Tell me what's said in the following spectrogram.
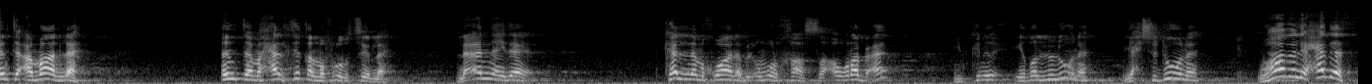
أنت أمان له. أنت محل ثقة المفروض تصير له. لأن إذا كلم إخوانه بالأمور الخاصة أو ربعه يمكن يضللونه يحسدونه. وهذا اللي حدث.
